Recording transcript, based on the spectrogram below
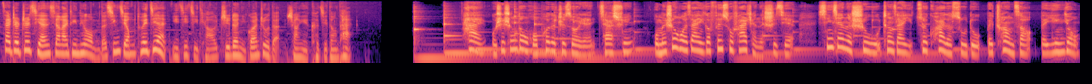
在这之前，先来听听我们的新节目推荐以及几条值得你关注的商业科技动态。嗨，我是生动活泼的制作人嘉勋。我们生活在一个飞速发展的世界，新鲜的事物正在以最快的速度被创造、被应用、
